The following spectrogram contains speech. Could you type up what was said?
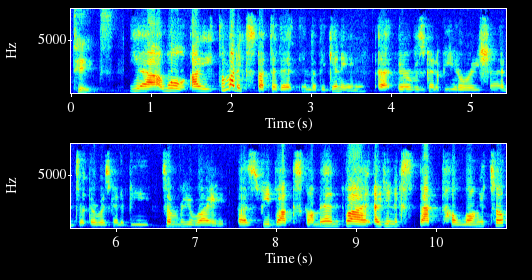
takes? Yeah, well, I somewhat expected it in the beginning that there was going to be iterations, that there was going to be some rewrite as feedbacks come in, but I didn't expect how long it took.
